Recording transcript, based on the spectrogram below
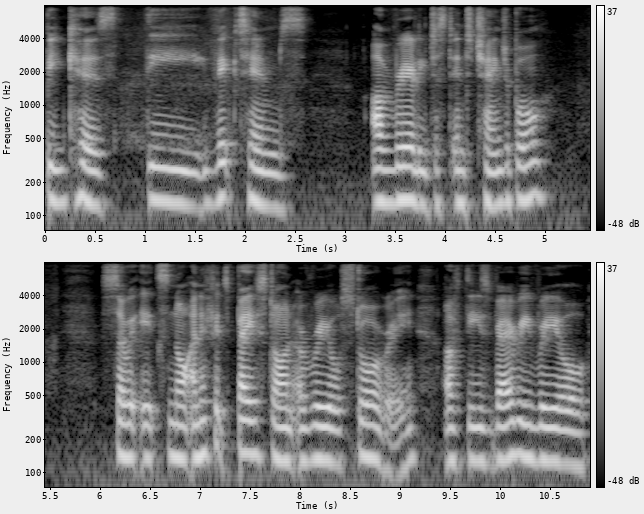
because the victims are really just interchangeable. So it's not, and if it's based on a real story of these very real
